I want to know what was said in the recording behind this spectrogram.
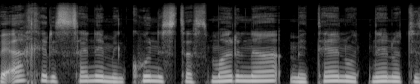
بآخر السنة بنكون استثمرنا 292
